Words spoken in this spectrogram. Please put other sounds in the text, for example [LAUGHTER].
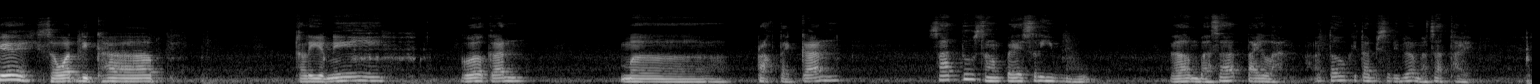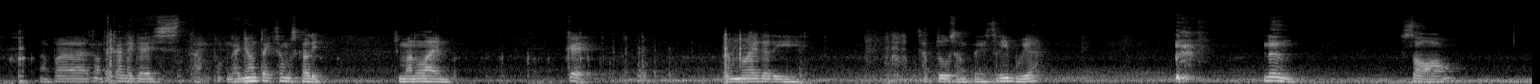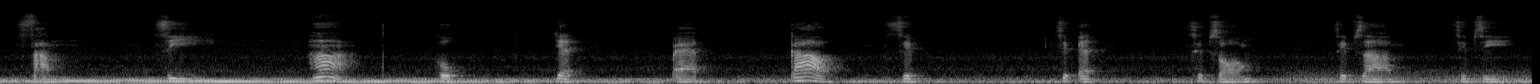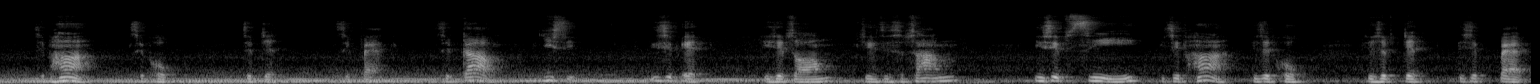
Oke, sawadee krab. Kali ini gue akan mempraktekkan 1 sampai 1000 dalam bahasa Thailand atau kita bisa dibilang bahasa Thai. Tanpa nyontekan ya guys, Tanpa- nggak nyontek sama sekali, cuman line. Oke, kita mulai dari 1 sampai 1000 ya. [CLEARS THROAT] 1 สองสามสี่ห้าหกเจ็ดแปดเก้าสิบสิบเอ็ดสิบสองสิบสามสิบสี่สิบห้าสิบหกสิบเจ็ดสิบแปดสิบเก้ายี่สิบยี่สิบเอ็ดยี่สิบสองยี่สิบสามยี่สิบสี่ยี่สิบห้ายี่สิบหก ยี่สิบเจ็ดยี่สิบแปด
